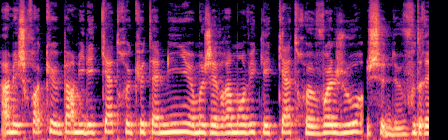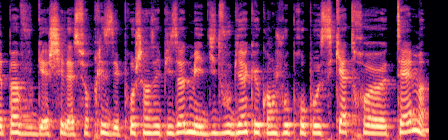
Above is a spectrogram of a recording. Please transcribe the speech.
Ah, mais je crois que parmi les quatre que t'as mis, euh, moi j'ai vraiment envie que les quatre voient le jour. Je ne voudrais pas vous gâcher la surprise des prochains épisodes, mais dites-vous bien que quand je vous propose quatre euh, thèmes,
